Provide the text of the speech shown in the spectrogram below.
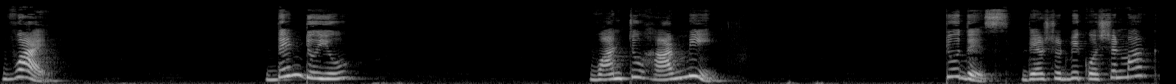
Why? Then do you want to harm me? To this, there should be question mark.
